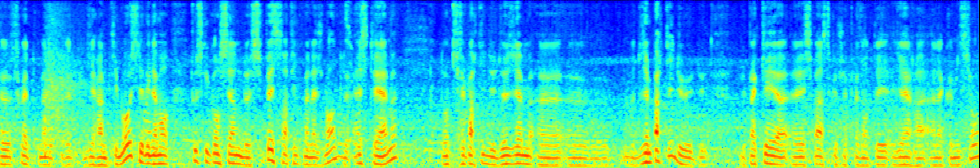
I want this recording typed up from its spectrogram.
je souhaite dire un petit mot, c'est évidemment tout ce qui concerne le Space Traffic Management, le STM, donc qui fait partie du deuxième, deuxième partie du, paquet espace que j'ai présenté hier à, la Commission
